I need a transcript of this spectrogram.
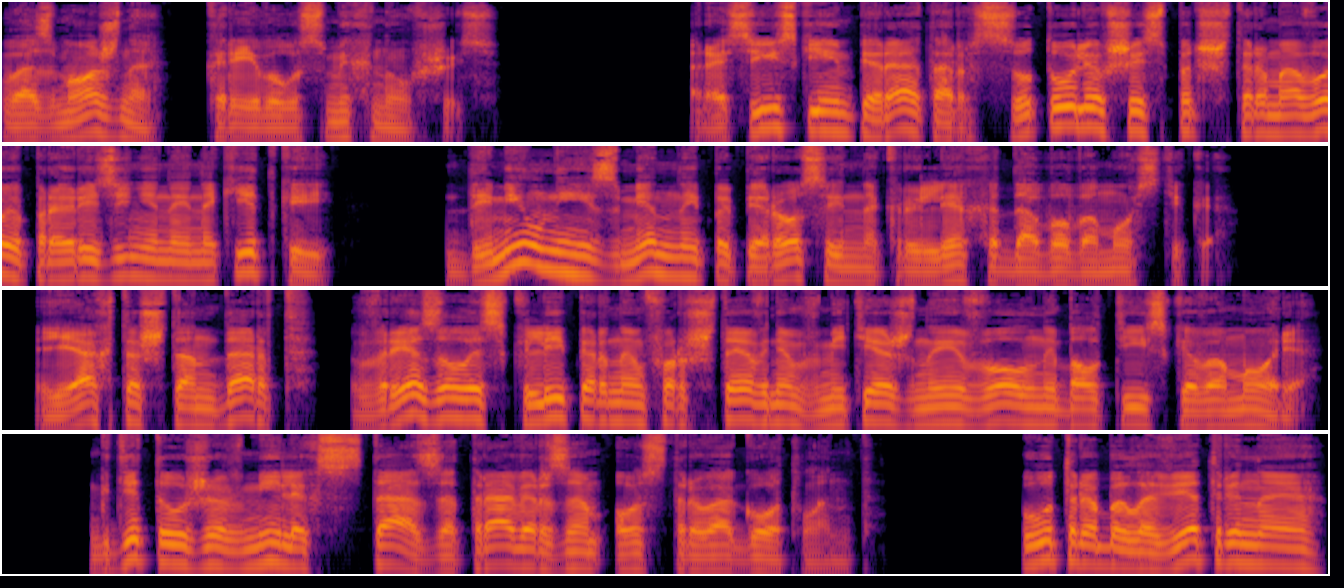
Возможно, криво усмехнувшись. Российский император, сутулившись под штормовой прорезиненной накидкой, дымил неизменной папиросой на крыле ходового мостика. Яхта «Штандарт» врезалась клиперным форштевнем в мятежные волны Балтийского моря, где-то уже в милях ста за траверзом острова Готланд. Утро было ветреное,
